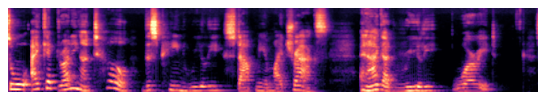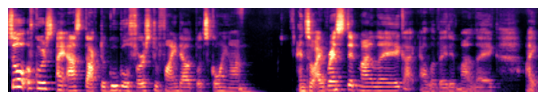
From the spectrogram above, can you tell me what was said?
So I kept running until this pain really stopped me in my tracks. And I got really worried. So, of course, I asked Dr. Google first to find out what's going on. And so I rested my leg, I elevated my leg, I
